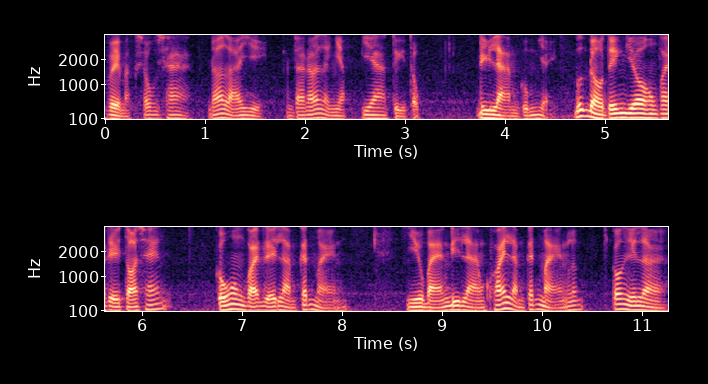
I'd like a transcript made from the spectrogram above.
về mặt sâu xa. Đó là cái gì? Người ta nói là nhập gia tùy tục, đi làm cũng vậy. Bước đầu tiên vô không phải để tỏa sáng, cũng không phải để làm cách mạng. Nhiều bạn đi làm khoái làm cách mạng lắm có nghĩa là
